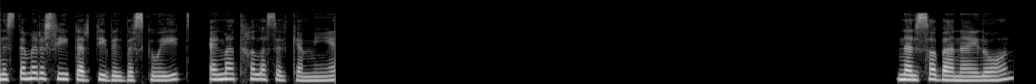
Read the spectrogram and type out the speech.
نستمر في ترتيب البسكويت. ما تخلص الكمية. نلصبها نايلون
